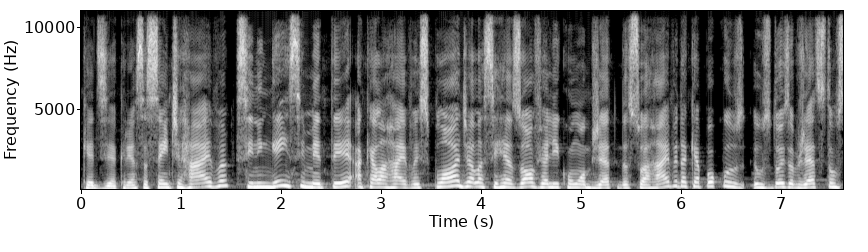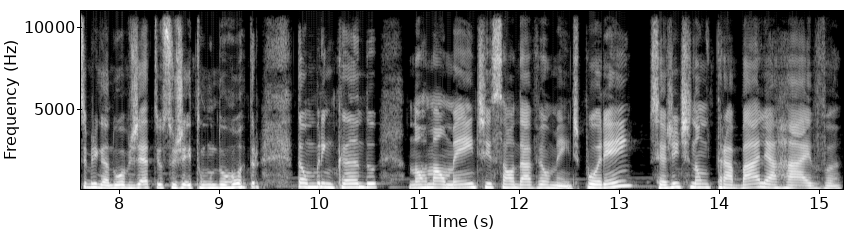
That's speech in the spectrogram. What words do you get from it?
Quer dizer, a criança sente raiva, se ninguém se meter, aquela raiva explode, ela se resolve ali com o objeto da sua raiva e daqui a pouco os, os dois objetos estão se brigando. O objeto e o sujeito um do outro estão brincando normalmente e saudavelmente. Porém, se a gente não trabalha a raiva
